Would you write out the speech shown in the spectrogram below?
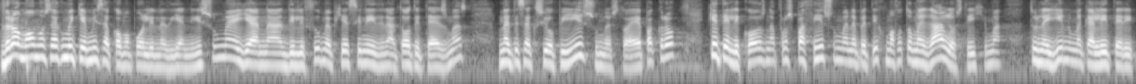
Δρόμο όμως έχουμε και εμείς ακόμα πολύ να διανύσουμε για να αντιληφθούμε ποιες είναι οι δυνατότητές μας, να τις αξιοποιήσουμε στο έπακρο και τελικώς να προσπαθήσουμε να πετύχουμε αυτό το μεγάλο στίχημα του να γίνουμε καλύτεροι.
